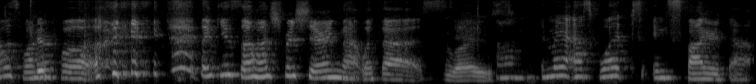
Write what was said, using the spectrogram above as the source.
was wonderful. Thank you so much for sharing that with us. Nice. Um, and may I ask what inspired that?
